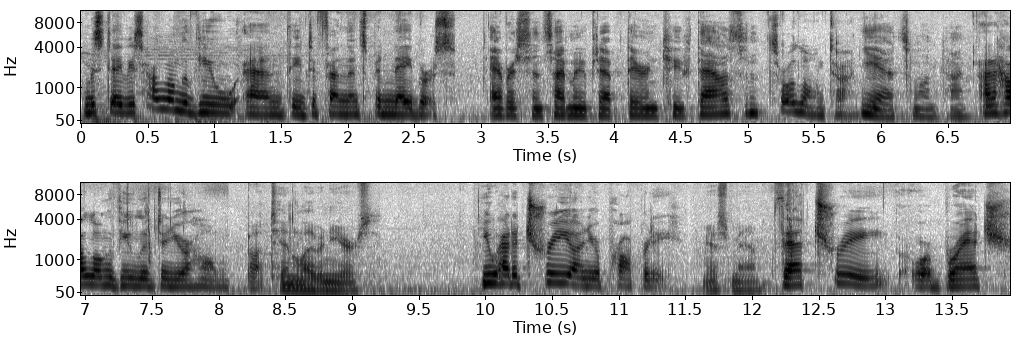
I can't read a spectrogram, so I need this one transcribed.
Miss Davies, how long have you and the defendants been neighbors? Ever since I moved up there in 2000. So a long time. Yeah, it's a long time. And how long have you lived in your home? About 10, 11 years. You had a tree on your property. Yes, ma'am. That tree or branch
